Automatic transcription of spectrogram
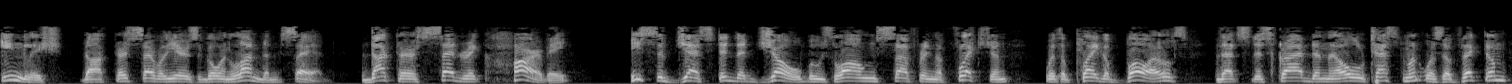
English doctors several years ago in London said. Dr. Cedric Harvey, he suggested that Job, whose long suffering affliction with a plague of boils that's described in the Old Testament, was a victim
